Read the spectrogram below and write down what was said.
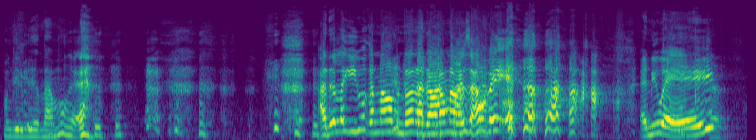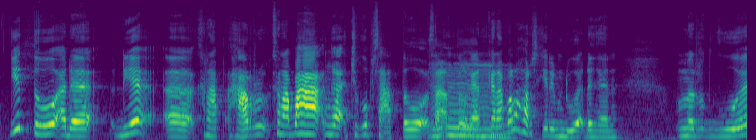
Mau jadi bintang tamu nggak? Ada lagi gue kenal beneran ada orang namanya selfie. Anyway gitu ada dia eh, kenapa harus kenapa nggak cukup satu satu kan. Kenapa lo harus kirim dua dengan menurut gue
